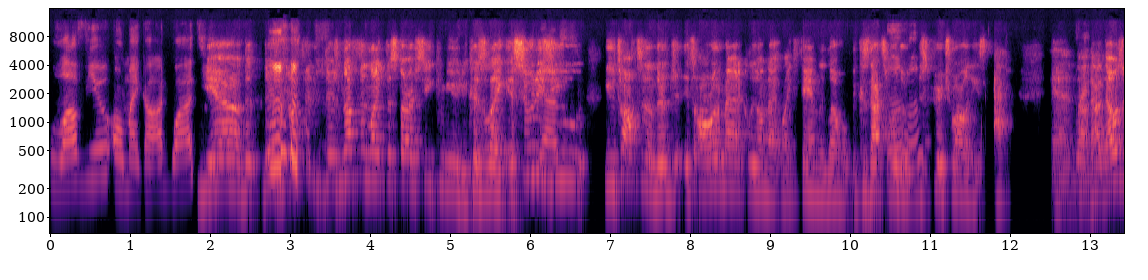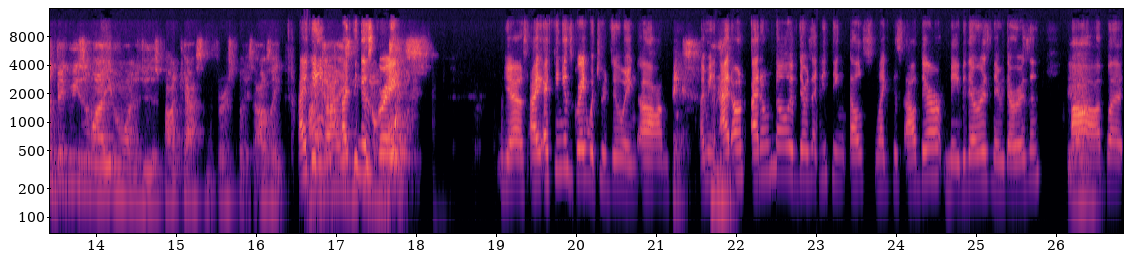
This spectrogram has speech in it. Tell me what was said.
love you oh my god what yeah the, there's nothing there's nothing like the star seed community because like as soon as yes. you you talk to them they're it's automatically on that like family level because that's where mm-hmm. the, the spirituality is at and uh, right. uh, that, that was a big reason why I even wanted to do this podcast in the first place. I was like, I think I think it's great. Voice. Yes, I, I think it's great what you're doing. Um, Thanks. I mean, I don't I don't know if there's anything else like this out there. Maybe there is, maybe there isn't. Yeah. Uh, but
